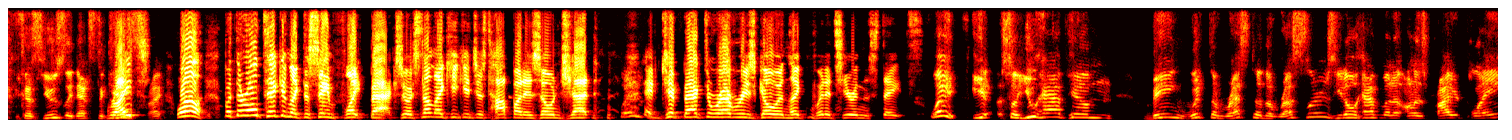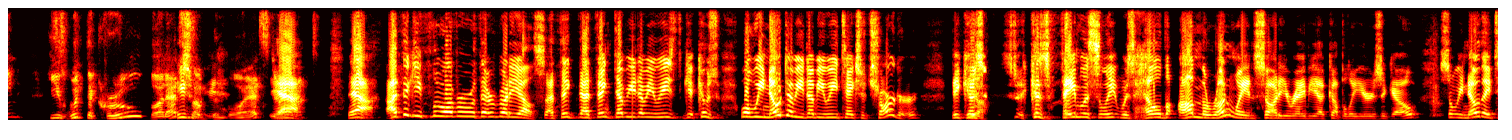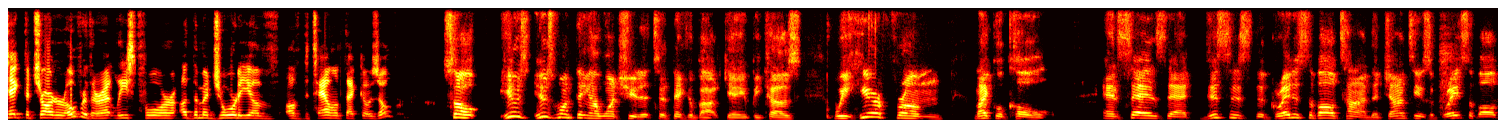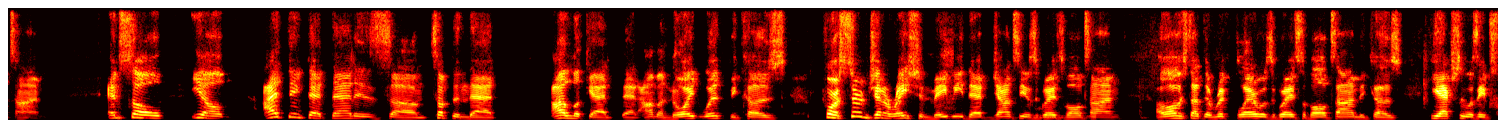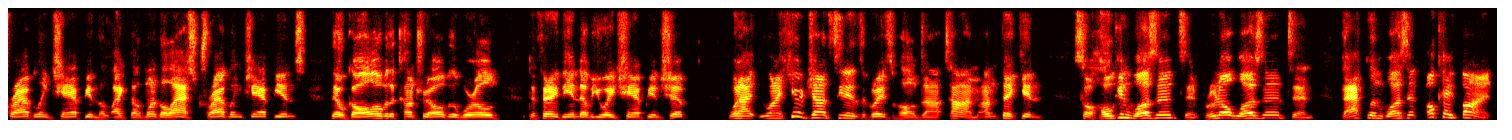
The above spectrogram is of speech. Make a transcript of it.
because usually that's the case, right? right? Well, but they're all taking like the same flight back, so it's not like he can just hop on his own jet and get back to wherever he's going, like when it's here in the states. Wait, so you have him being with the rest of the wrestlers? You don't have him on his private plane? He's with the crew, but that's He's- something, boy. That's Yeah. Yeah, I think he flew over with everybody else. I think I think WWE's because well, we know WWE takes a charter because because famously it was held on the runway in Saudi Arabia a couple of years ago. So we know they take the charter over there at least for uh, the majority of of the talent that goes over. So here's here's one thing I want you to, to think about, Gabe, because we hear from Michael Cole and says that this is the greatest of all time, that John Cena is the greatest of all time. And so, you know, I think that that is um, something that I look at that I'm annoyed with because for a certain generation, maybe that John Cena is the greatest of all time. I've always thought that Ric Flair was the greatest of all time because he actually was a traveling champion, like the, one of the last traveling champions. They'll go all over the country, all over the world, defending the NWA championship. When I when I hear John Cena is the greatest of all time, I'm thinking so Hogan wasn't, and Bruno wasn't, and Backlund wasn't. Okay, fine.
